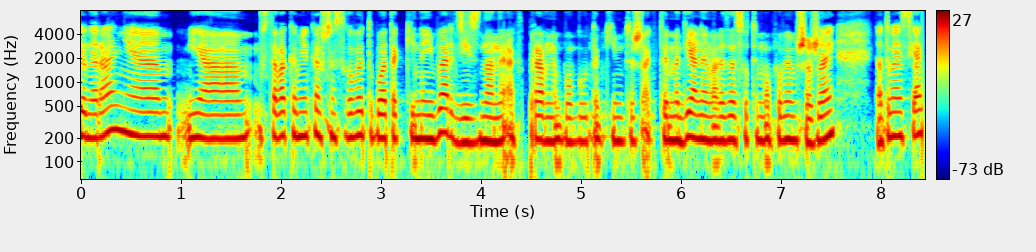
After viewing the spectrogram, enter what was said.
Generalnie ja, ustawa Kamilka Szczęstochowa to była taki najbardziej znany akt prawny, bo był takim też aktem medialnym, ale zaraz o tym opowiem szerzej. Natomiast ja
